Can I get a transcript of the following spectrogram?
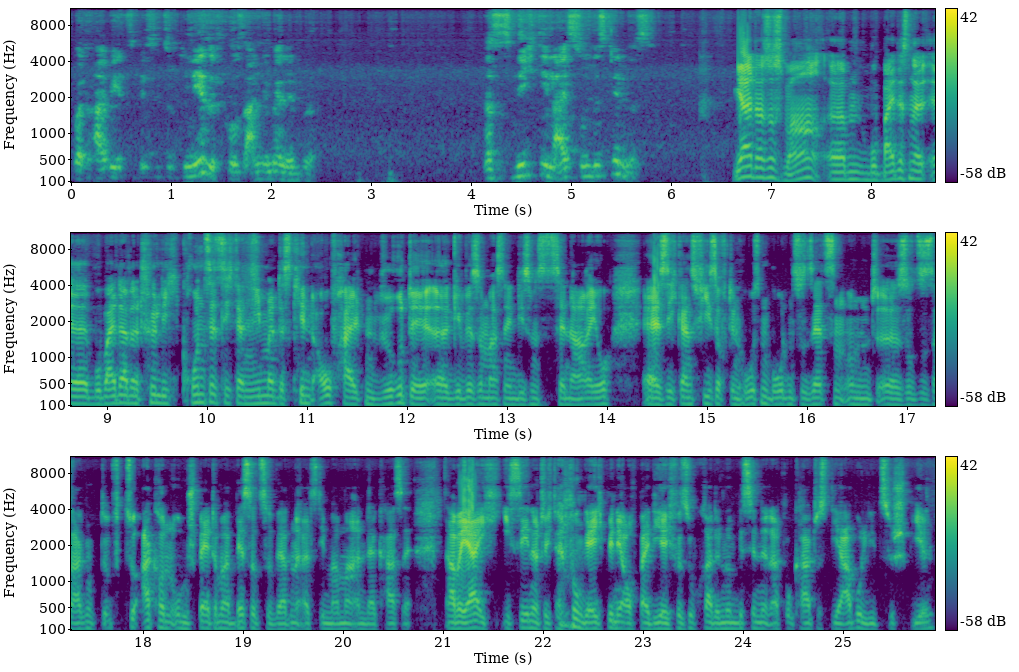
übertreibe jetzt ein bisschen zum Chinesischkurs angemeldet wird. Das ist nicht die Leistung des Kindes. Ja, das ist wahr. Ähm, wobei, das, äh, wobei da natürlich grundsätzlich dann niemand das Kind aufhalten würde, äh, gewissermaßen in diesem Szenario, äh, sich ganz fies auf den Hosenboden zu setzen und äh, sozusagen zu ackern, um später mal besser zu werden als die Mama an der Kasse. Aber ja, ich, ich sehe natürlich deinen Punkt. Ja, ich bin ja auch bei dir. Ich versuche gerade nur ein bisschen den Advocatus Diaboli zu spielen.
